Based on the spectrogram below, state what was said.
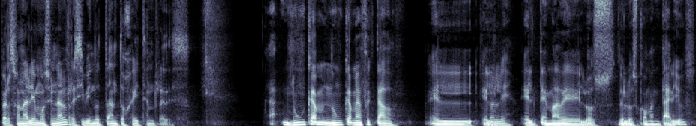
personal y emocional recibiendo tanto hate en redes? Ah, Nunca, nunca me ha afectado el, el, tema de los, de los comentarios.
